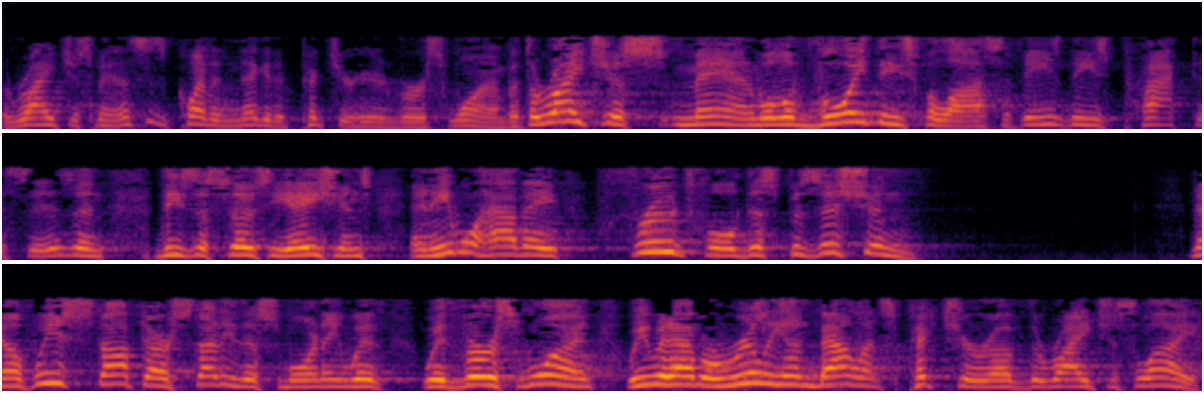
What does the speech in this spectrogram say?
The righteous man, this is quite a negative picture here in verse 1, but the righteous man will avoid these philosophies, these practices, and these associations, and he will have a fruitful disposition. Now, if we stopped our study this morning with, with verse 1, we would have a really unbalanced picture of the righteous life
